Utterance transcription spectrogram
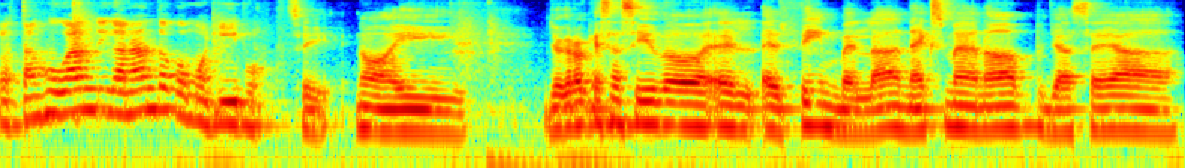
Lo están jugando y ganando como equipo. Sí, no, y yo creo que ese ha sido el, el theme, ¿verdad? Next Man Up, ya sea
